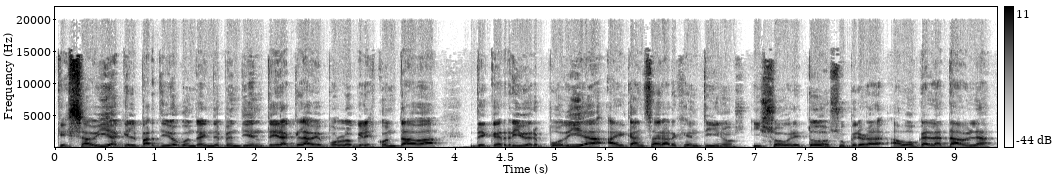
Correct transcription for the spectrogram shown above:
que sabía que el partido contra Independiente era clave por lo que les contaba de que River podía alcanzar a argentinos y sobre todo superar a Boca en la tabla,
